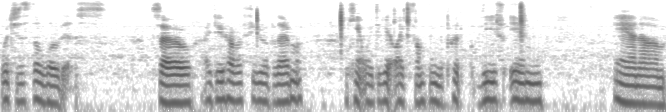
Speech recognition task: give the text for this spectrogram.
which is the lotus. So I do have a few of them. I can't wait to get like something to put these in and um,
